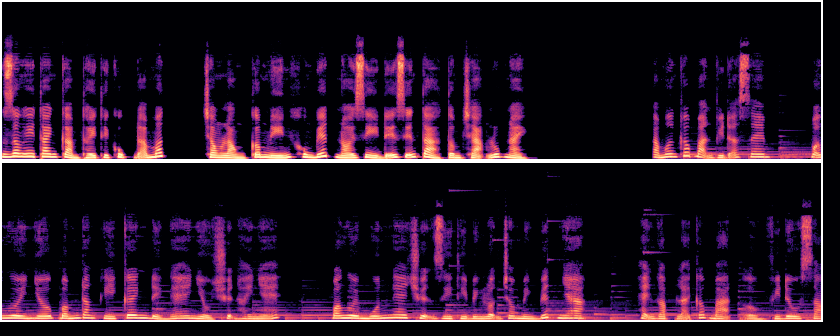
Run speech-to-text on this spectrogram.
Dương Y Thanh cảm thấy thế cục đã mất, trong lòng câm nín không biết nói gì để diễn tả tâm trạng lúc này. Cảm ơn các bạn vì đã xem. Mọi người nhớ bấm đăng ký kênh để nghe nhiều chuyện hay nhé. Mọi người muốn nghe chuyện gì thì bình luận cho mình biết nha. Hẹn gặp lại các bạn ở video sau.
